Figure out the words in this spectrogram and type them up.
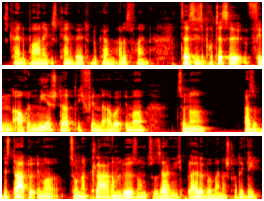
ist keine Panik, ist kein Weltuntergang, alles fein. Das heißt, diese Prozesse finden auch in mir statt. Ich finde aber immer zu einer also bis dato immer zu einer klaren Lösung, zu sagen, ich bleibe bei meiner Strategie.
